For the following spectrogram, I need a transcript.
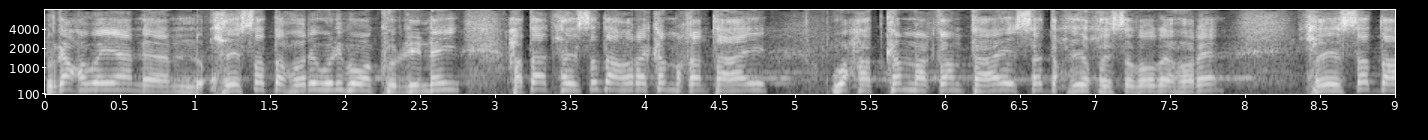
Marka waxa weeyaan xiisadda hore weliba waan kordhinay. Haddaad xiisadda hore ka maqan tahay waxaad ka maqan tahay saddexdii xiisadood ee hore. Xiisadda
